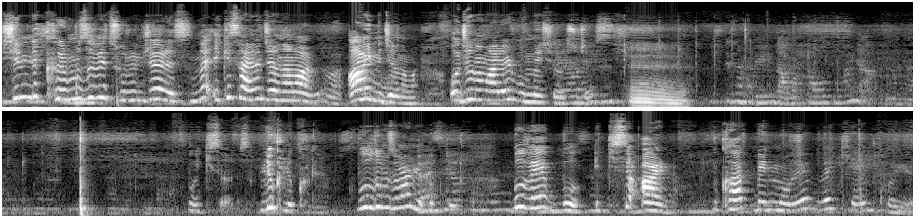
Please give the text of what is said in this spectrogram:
Şimdi kırmızı ve turuncu arasında iki tane canavar var. Aynı canavar. O canavarları bulmaya çalışacağız. Hmm. Bu ikisi arasında. Lük lük. Bulduğum zaman lük lük diyorum. Bu ve bu. İkisi aynı. Bu kart benim oluyor ve Kate koyuyor.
